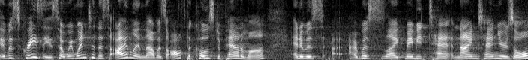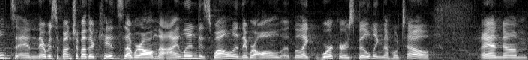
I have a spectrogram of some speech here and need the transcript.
it was crazy. So we went to this island that was off the coast of Panama, and it was, I- was like maybe 10, 9, 10 years old, and there was a bunch of other kids that were on the island as well, and they were all like workers building the hotel. And um,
